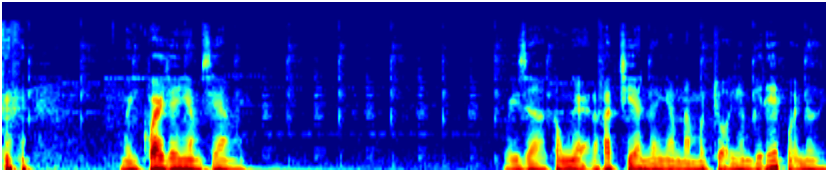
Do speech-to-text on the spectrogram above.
Mình quay cho anh em xem bây giờ công nghệ nó phát triển, anh em nằm một chỗ, anh em biết hết mọi nơi.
